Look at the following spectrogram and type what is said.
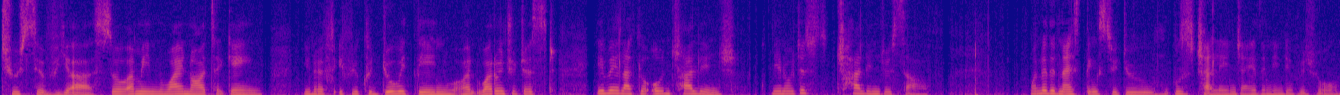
too severe. So I mean, why not again? You know, if if you could do it then, why, why don't you just even like your own challenge? You know, just challenge yourself one of the nice things to do was challenge as an individual.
